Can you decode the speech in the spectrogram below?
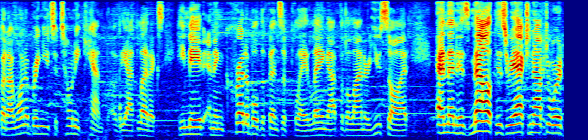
But I want to bring you to Tony Kemp of the Athletics. He made an incredible defensive play laying out for the liner. You saw it and then his mouth, his reaction afterward.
